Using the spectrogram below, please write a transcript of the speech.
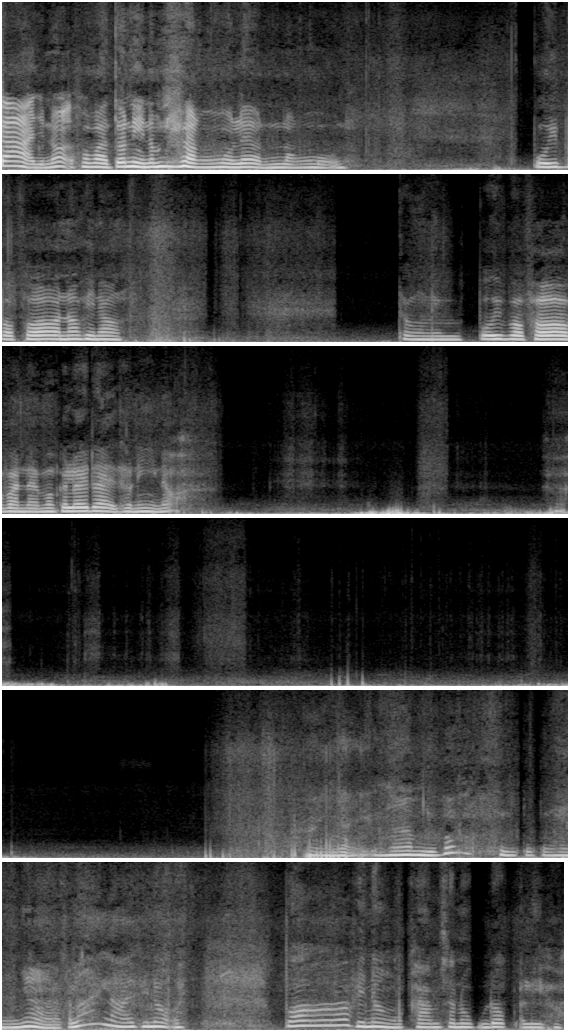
ก้าอยู่เนาะเพราะว่าตัวนี้น้ำหลังหมูแล้วน้ำหลังหมู่ปุ๋ยบ่พอเนาะพี่น้องตรงนี้ปุ้ยบ่พอวันไหนมันก็เลยได้เท่านี้เนาะหายใหญ่งามอยู่บ้างคุณไปเป็นหญ้าก็หลายหลายพี่น้องป้าพี่น้องมาคามสนุกดกอะไรค่ะ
